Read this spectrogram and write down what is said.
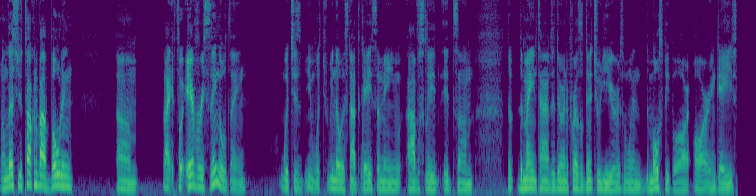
unless you're talking about voting, um, like for every single thing, which is, which we know it's not the case. I mean, obviously it's, um, the, the main times are during the presidential years when the most people are, are engaged.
